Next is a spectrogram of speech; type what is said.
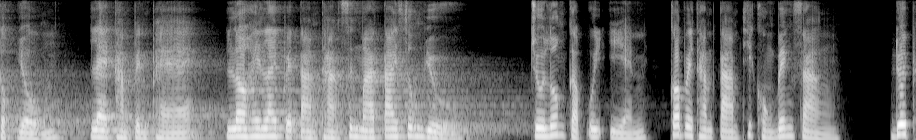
จกหยง และทำเป็นแพ้ล่อให้ไล่ไปตามทางซึ่งมาใต้ซุ่มอยู่ จูล่งกับอุยเอียนก็ไปทำตามที่คงเบ้งสั่ง ด้วยแผ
